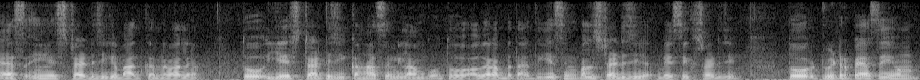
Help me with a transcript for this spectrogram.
ऐसे ही स्ट्रैटेजी की बात करने वाले हैं। तो ये स्ट्रैटेजी कहाँ से मिला हमको? तो अगर आप बताएँ तो ये सिंपल स्ट्रैटेजी है, बेसिक स्ट्रैटेजी। तो ट्विटर पे ऐसे ही हम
